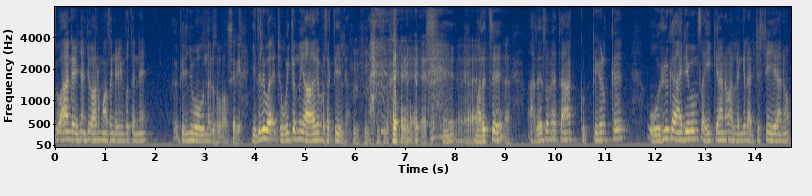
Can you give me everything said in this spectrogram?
വിവാഹം കഴിഞ്ഞ് അഞ്ചോ ആറ് മാസം കഴിയുമ്പോൾ തന്നെ പിരിഞ്ഞു പോകുന്ന ഒരു സ്വഭാവം. ശരി. ഇതിൽ ചോദിക്കൊന്നും യാതൊരു പ്രസക്തിയില്ല. മറിച്ച് അതേ സമയത്ത് ആ കുട്ടികൾക്ക് ഒരു കാര്യവും സഹിക്കാനോ അല്ലെങ്കിൽ അഡ്ജസ്റ്റ് ചെയ്യാനോ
